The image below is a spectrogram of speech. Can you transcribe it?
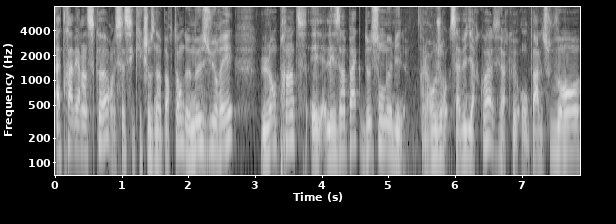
à travers un score, ça c'est quelque chose d'important, de mesurer l'empreinte et les impacts de son mobile. Alors aujourd'hui, ça veut dire quoi? C'est-à-dire qu'on on parle souvent,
